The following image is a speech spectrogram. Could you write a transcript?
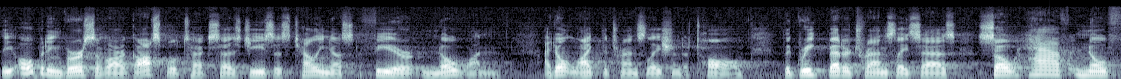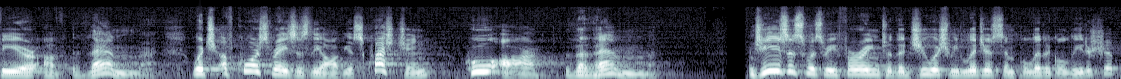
The opening verse of our gospel text says Jesus telling us, Fear no one. I don't like the translation at all. The Greek better translates as, So have no fear of them, which of course raises the obvious question who are the them? Jesus was referring to the Jewish religious and political leadership,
